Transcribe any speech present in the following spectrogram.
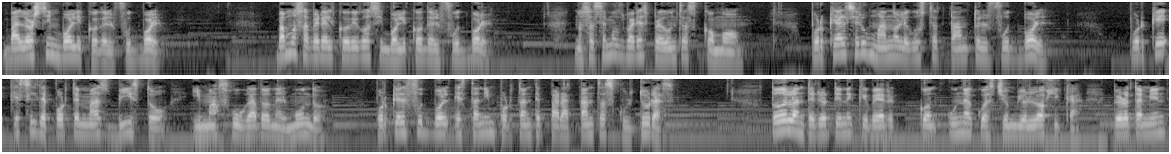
Valor simbólico del fútbol. Vamos a ver el código simbólico del fútbol. Nos hacemos varias preguntas como ¿por qué al ser humano le gusta tanto el fútbol? ¿Por qué es el deporte más visto y más jugado en el mundo? ¿Por qué el fútbol es tan importante para tantas culturas? Todo lo anterior tiene que ver con una cuestión biológica, pero también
